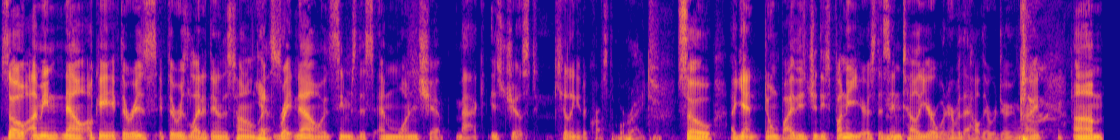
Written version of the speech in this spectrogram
so i mean now okay if there is if there is light at the end of this tunnel Yes. like right now it seems this m1 chip mac is just killing it across the board. Right. so again don't buy these these funny years this intel year whatever the hell they were doing right? Um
